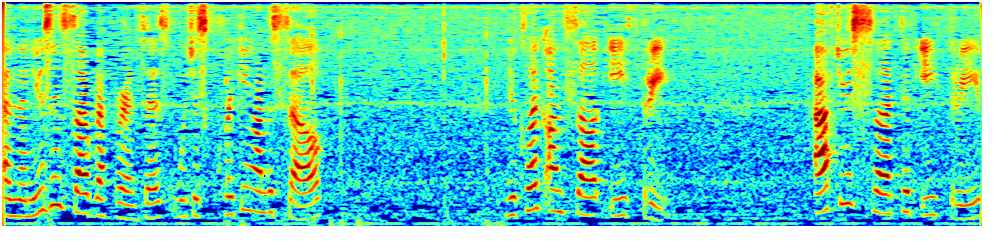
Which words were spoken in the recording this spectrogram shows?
And then using cell references, which is clicking on the cell, you click on cell E3. After you selected E3,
